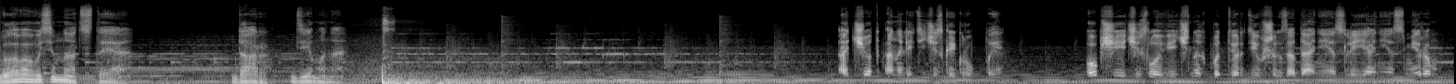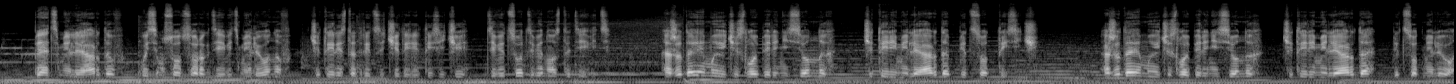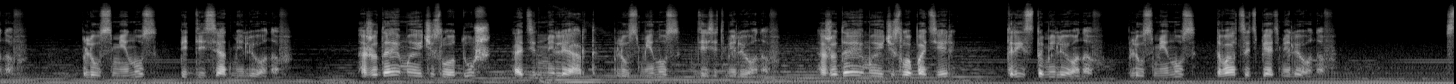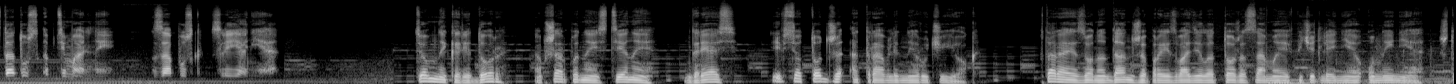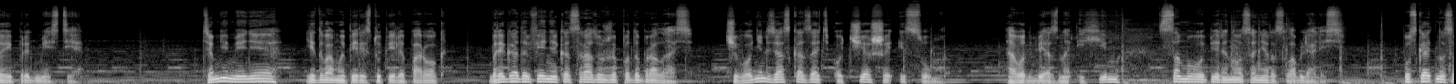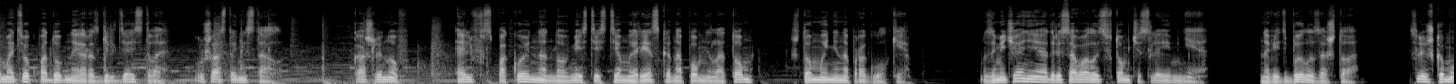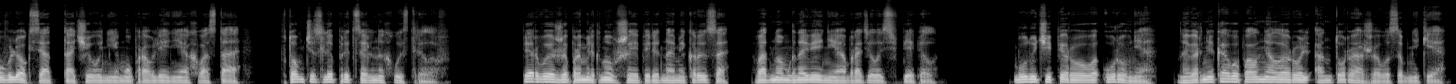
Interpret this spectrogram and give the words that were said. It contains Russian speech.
Глава 18. Дар демона. Отчет аналитической группы. Общее число вечных, подтвердивших задание слияния с миром 5 миллиардов 849 миллионов 434 тысячи 999. Ожидаемое число перенесенных 4 миллиарда 500 тысяч. Ожидаемое число перенесенных 4 миллиарда 500 миллионов. Плюс-минус 50 миллионов. Ожидаемое число душ 1 миллиард, плюс-минус 10 миллионов. Ожидаемое число потерь 300 миллионов, плюс-минус 25 миллионов. Статус оптимальный. Запуск слияния. Темный коридор, обшарпанные стены, грязь и все тот же отравленный ручеек. Вторая зона данжа производила то же самое впечатление уныния, что и предместье. Тем не менее, едва мы переступили порог, бригада Феника сразу же подобралась, чего нельзя сказать о Чеше и Сум. А вот Бездна и Хим с самого переноса не расслаблялись. Пускать на самотек подобное разгильдяйство ушасто не стал. Кашлянув, эльф спокойно, но вместе с тем и резко напомнил о том, что мы не на прогулке. Замечание адресовалось в том числе и мне. Но ведь было за что. Слишком увлекся оттачиванием управления хвоста, в том числе прицельных выстрелов. Первая же промелькнувшая перед нами крыса в одно мгновение обратилась в пепел. Будучи первого уровня, наверняка выполняла роль антуража в особняке,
